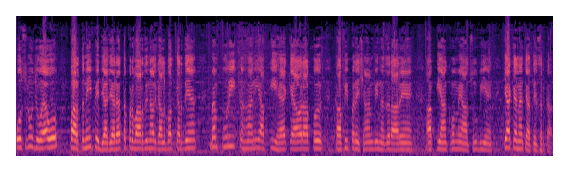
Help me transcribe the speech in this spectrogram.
ਉਸ ਨੂੰ ਜੋ ਹੈ ਉਹ ਭਾਰਤ ਨਹੀਂ ਭੇਜਿਆ ਜਾ ਰਿਹਾ ਤਾਂ ਪਰਿਵਾਰ ਦੇ ਨਾਲ ਗੱਲਬਾਤ ਕਰਦੇ हैं मैम पूरी कहानी आपकी है क्या और आप काफी परेशान भी नजर आ रहे हैं आपकी आंखों में आंसू भी हैं क्या कहना चाहते हैं सरकार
